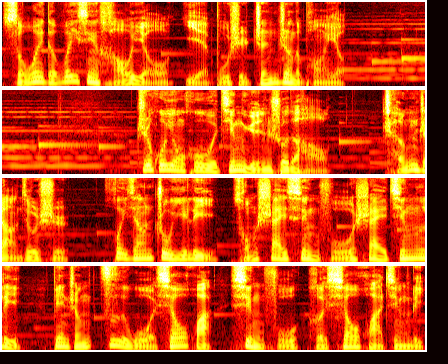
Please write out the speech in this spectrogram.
所谓的微信好友，也不是真正的朋友。知乎用户惊云说得好：“成长就是会将注意力从晒幸福、晒经历。”变成自我消化幸福和消化经历，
